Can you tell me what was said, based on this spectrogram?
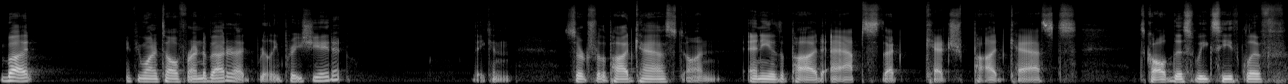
But if you want to tell a friend about it, I'd really appreciate it. They can search for the podcast on any of the pod apps that catch podcasts. It's called This Week's Heathcliff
